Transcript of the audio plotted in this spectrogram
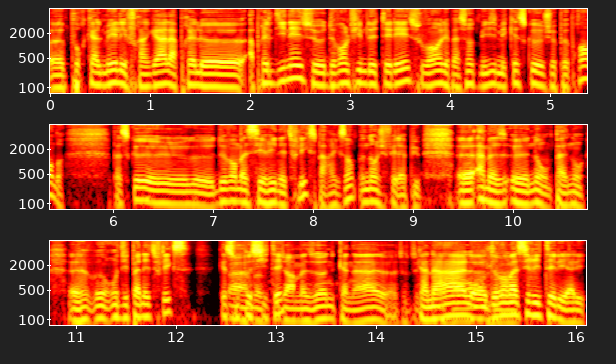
euh, pour calmer les fringales après le, après le dîner. devant le film de télé, souvent les patientes me disent mais qu'est-ce que je peux prendre? Parce que euh, devant ma série Netflix par exemple, non j'ai fait la pub, euh, Amazon, non pas non, on dit pas Netflix? Qu'est-ce qu'on peut citer Amazon, Canal, euh, Canal, euh, devant ma série télé, allez.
